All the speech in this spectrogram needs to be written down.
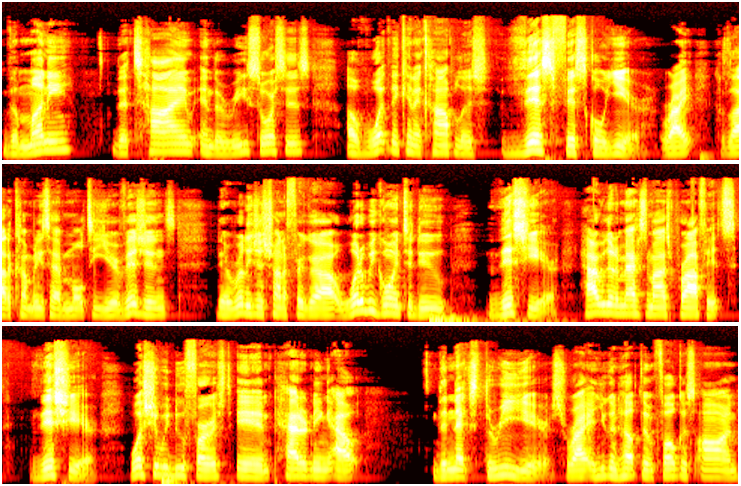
the money, the time, and the resources of what they can accomplish this fiscal year, right? Because a lot of companies have multi year visions. They're really just trying to figure out what are we going to do this year? How are we going to maximize profits this year? What should we do first in patterning out the next three years, right? And you can help them focus on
